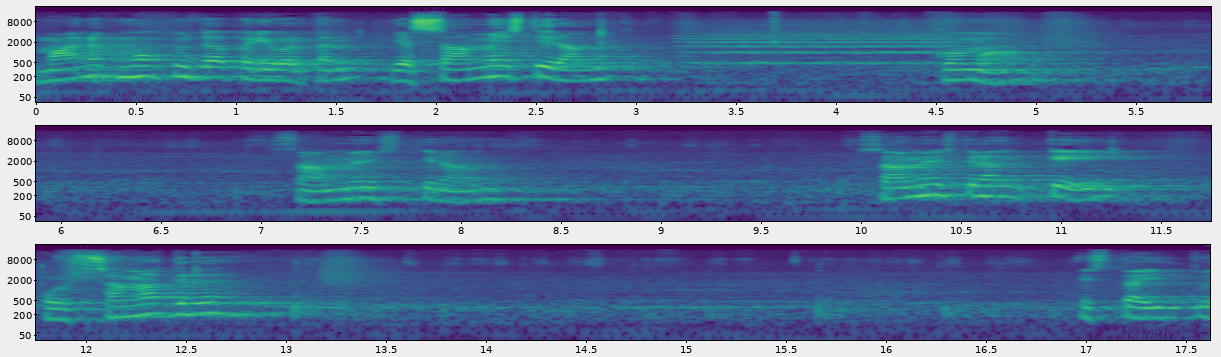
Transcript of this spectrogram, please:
मानक मुक्त ऊर्जा परिवर्तन या साम्य स्थिरांक, कोमा, साम्य स्थिरांक साम्य स्थिरांक के और समग्र स्थायित्व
